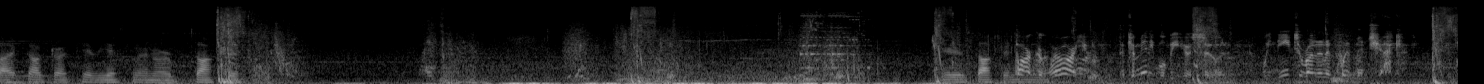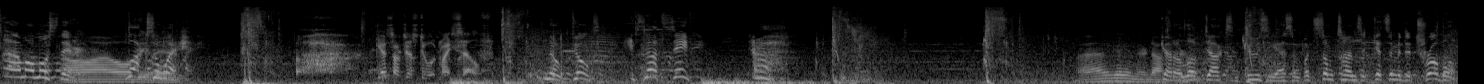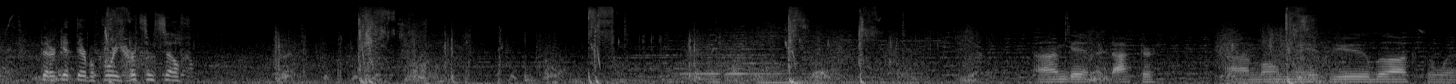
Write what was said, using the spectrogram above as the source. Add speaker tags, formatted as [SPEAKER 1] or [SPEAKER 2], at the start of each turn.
[SPEAKER 1] like Dr. Octavius Lynn or Doctor. Here's Dr.
[SPEAKER 2] Parker,
[SPEAKER 1] Nemo.
[SPEAKER 2] where are you? The committee will be here soon. We need to run an equipment check.
[SPEAKER 3] I'm almost there.
[SPEAKER 1] I'll
[SPEAKER 3] Blocks
[SPEAKER 1] there.
[SPEAKER 3] away.
[SPEAKER 2] Ah, guess I'll just do it myself.
[SPEAKER 3] No, don't. It's not safe. Ugh.
[SPEAKER 1] I'm getting there, Doctor.
[SPEAKER 3] Gotta love Doc's enthusiasm, but sometimes it gets him into trouble. Better get there before he hurts himself.
[SPEAKER 1] I'm getting there, Doctor. I'm only a few blocks away.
